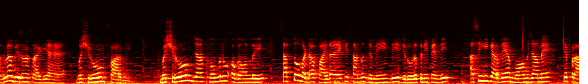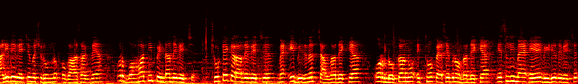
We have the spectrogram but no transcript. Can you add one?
ਅਗਲਾ ਬਿਜ਼ਨਸ ਆਈਡੀਆ ਹੈ ਮਸ਼ਰੂਮ ਫਾਰਮਿੰਗ ਮਸ਼ਰੂਮ ਜਾਂ ਖੁੰਭ ਨੂੰ ਉਗਾਉਣ ਲਈ ਸਭ ਤੋਂ ਵੱਡਾ ਫਾਇਦਾ ਹੈ ਕਿ ਸਾਨੂੰ ਜ਼ਮੀਨ ਦੀ ਜ਼ਰੂਰਤ ਨਹੀਂ ਪੈਂਦੀ ਅਸੀਂ ਕੀ ਕਰਦੇ ਹਾਂ, ਮੋਮ ਜਾਮੇ ਤੇ ਪਰਾਲੀ ਦੇ ਵਿੱਚ ਮਸ਼ਰੂਮ ਨੂੰ ਉਗਾ ਸਕਦੇ ਹਾਂ ਔਰ ਬਹੁਤ ਹੀ ਪਿੰਡਾਂ ਦੇ ਵਿੱਚ, ਛੋਟੇ ਘਰਾਂ ਦੇ ਵਿੱਚ ਮੈਂ ਇਹ ਬਿਜ਼ਨਸ ਚੱਲਦਾ ਦੇਖਿਆ ਔਰ ਲੋਕਾਂ ਨੂੰ ਇੱਥੋਂ ਪੈਸੇ ਬਣਾਉਂਦਾ ਦੇਖਿਆ। ਇਸ ਲਈ ਮੈਂ ਇਹ ਵੀਡੀਓ ਦੇ ਵਿੱਚ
